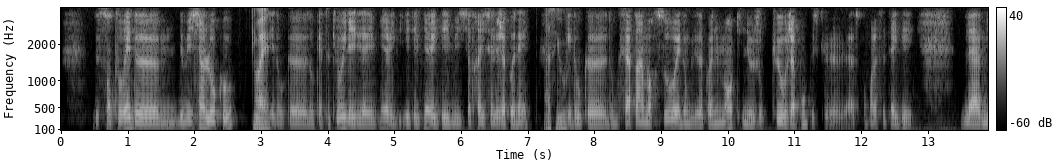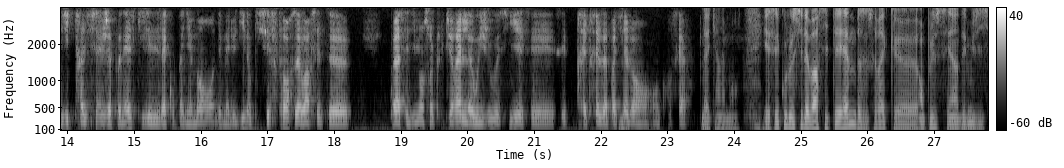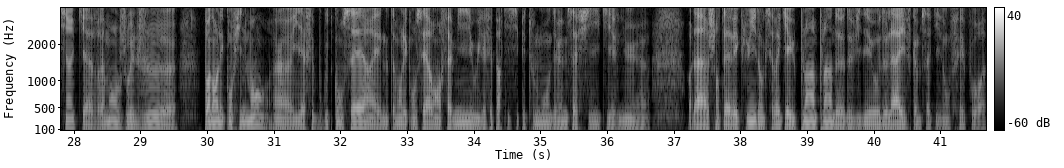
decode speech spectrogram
de s'entourer de, de musiciens locaux. Ouais Et donc, euh, donc à Tokyo, il, est- il avait venu avec- il était venu avec des musiciens traditionnels japonais. ah c'est ouf Et donc, euh, donc certains morceaux et donc des accompagnements qui ne jouent que au Japon, puisque à ce moment-là, c'était avec des, de la musique traditionnelle japonaise qui faisait des accompagnements, des mélodies. Donc, il s'efforce d'avoir cette, euh, voilà, cette dimension culturelle là où il joue aussi, et c'est très très appréciable en, en concert. Ouais, carrément. Et c'est cool aussi d'avoir cité M, parce que c'est vrai qu'en plus, c'est un des musiciens qui a vraiment joué le jeu euh, pendant les confinements. Euh, il a fait beaucoup de concerts, et notamment les concerts en famille, où il a fait participer tout le monde. Il y a même sa fille qui est venue euh, voilà, chanter avec lui. Donc c'est vrai qu'il y a eu plein, plein de, vidéos, de live comme ça qu'ils ont fait pour,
